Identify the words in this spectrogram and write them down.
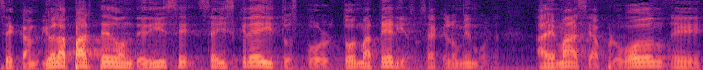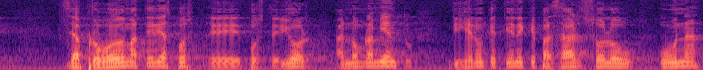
se cambió la parte donde dice seis créditos por dos materias, o sea que es lo mismo, ¿verdad? Además, se aprobó, eh, se aprobó dos materias eh, posterior al nombramiento. Dijeron que tiene que pasar solo una,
